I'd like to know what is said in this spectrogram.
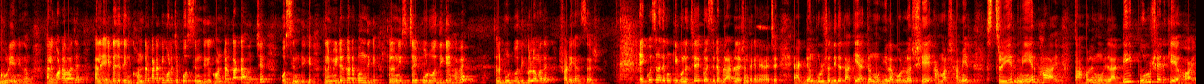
ঘুরিয়ে নিলাম। তাহলে কটা বাজে? তাহলে এটা যদি ঘণ্টার কাটা কি বলেছে? পশ্চিম দিকে। ঘণ্টার কাটা হচ্ছে পশ্চিম দিকে। তাহলে মিনিটের কাটা কোন দিকে? তাহলে নিশ্চয়ই পূর্ব দিকেই হবে। তাহলে পূর্ব দিক হলো আমাদের সঠিক অ্যান্সার এই কোয়েশ্চেনে দেখুন কি বলেছে? কোয়েশ্চেনটা ব্লাড রিলেশন থেকে নেওয়া হয়েছে। একজন পুরুষের দিকে তাকিয়ে একজন মহিলা বলল, সে আমার স্বামীর স্ত্রীর মেয়ের ভাই। তাহলে মহিলাটি পুরুষের কে হয়?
